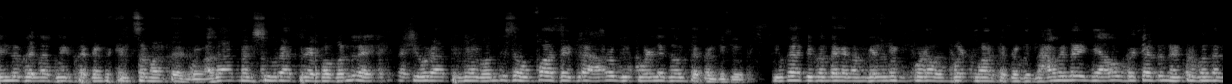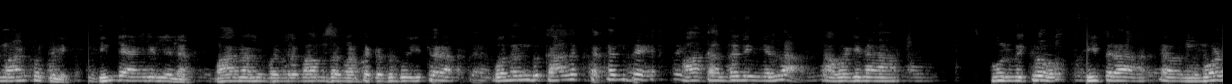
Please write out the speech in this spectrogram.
ಎಳ್ಳು ಬೆಲ್ಲ ಬೀರ್ತಕ್ಕಂಥ ಕೆಲಸ ಮಾಡ್ತಾ ಇದ್ರು. ಅದಾದ್ಮೇಲೆ ಶಿವರಾತ್ರಿ ಹಬ್ಬ ಬಂದ್ರೆ ಶಿವರಾತ್ರಿ ಮೇಲೆ ಒಂದ್ ದಿವಸ ಉಪವಾಸ ಇದ್ರೆ ಆರೋಗ್ಯಕ್ಕೆ ಒಳ್ಳೇದು ಅಂತಕ್ಕಂಥದ್ದು. ಯುಗಾದಿ ಬಂದಾಗ ನಮ್ಗೆಲ್ಲರಿಗೂ ಕೂಡ ಒಬ್ಬಟ್ಟು ಮಾಡ್ತಕ್ಕಂಥದ್ದು. ನಾವೆಲ್ಲ ಈಗ ಯಾವಾಗ ಬೇಕಾದ್ರೂ ನೆಂಟರು ಬಂದಾಗ ಮಾಡ್ಕೋತೀವಿ. ಹಿಂದೆ ಹಂಗಿರ್ಲಿಲ್ಲ. ಮಾರನಲ್ಲಿ ಬಂದ್ರೆ ಮಾಂಸ ಮಾಡ್ತಕ್ಕಂಥದ್ದು ಈ ತರ ಒಂದೊಂದು ಕಾಲಕ್ಕೆ ತಕ್ಕಂತೆ ಆ ಕಾಲದಲ್ಲಿ ಎಲ್ಲ ಅವಾಗಿನ ಪೂರ್ವಿಕರು ಈ ತರ ಮೋಡ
